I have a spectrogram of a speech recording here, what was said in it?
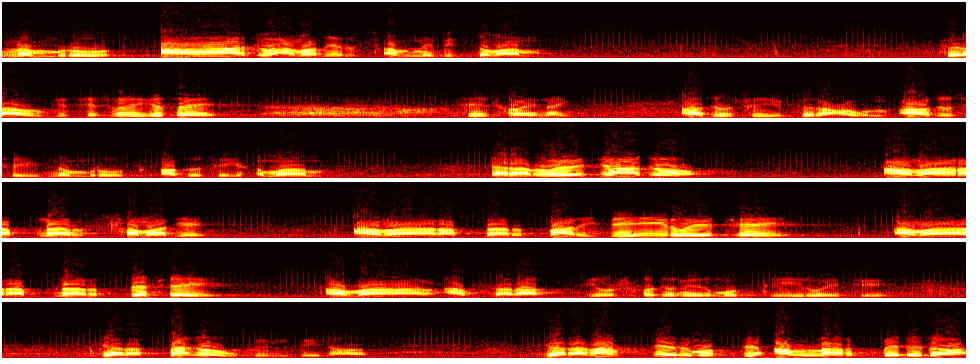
নমরুদ, আজও আমাদের সামনে বিদ্যমান। ফেরাউন কি শেষ হয়ে গেছে? শেষ হয় নাই। আজও সেই ফেরাউন আজও সেই নমরুদ, আজও সেই হামান। এরা রয়েছে আজও। আমার আপনার সমাজে, আমার আপনার বাড়িতেই রয়েছে, আমার আপনার দেশে, আমার আপনার আত্মীয় স্বজনের মধ্যেই রয়েছে। যারা তাগাও ফিলবে না, যারা রাষ্ট্রের মধ্যে আল্লাহর বেঁধে দেওয়া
